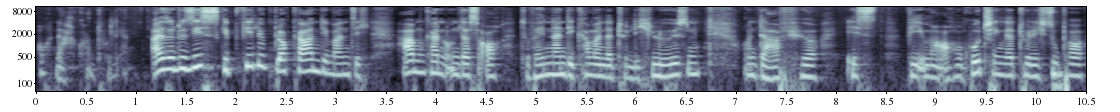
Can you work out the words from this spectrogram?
auch nachkontrollieren. Also du siehst, es gibt viele Blockaden, die man sich haben kann, um das auch zu verhindern. Die kann man natürlich lösen. Und dafür ist wie immer auch ein Coaching natürlich super,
